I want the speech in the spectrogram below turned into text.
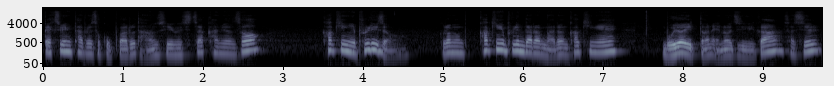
백스윙 탑에서 곧바로 다운스윙을 시작하면서 cocking이 풀리죠. 그러면 cocking이 풀린다는 말은 cocking에 모여있던 에너지가 사실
